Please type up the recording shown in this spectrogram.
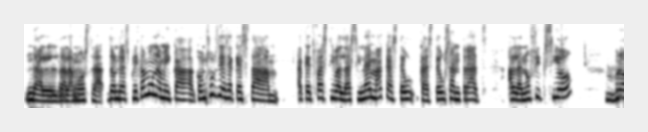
del, de la Exacte. mostra. Doncs explica'm una mica com sorgeix aquesta, aquest festival de cinema que esteu, que esteu centrats en la no ficció, Mhm. però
